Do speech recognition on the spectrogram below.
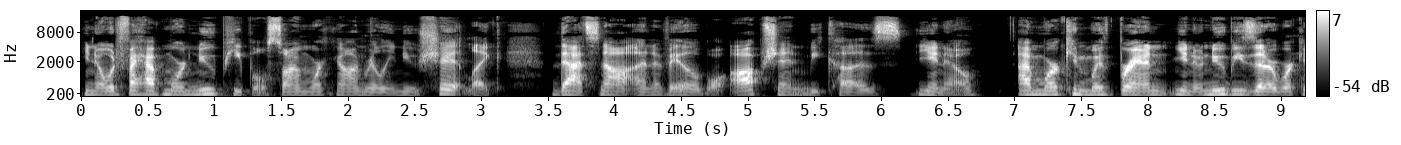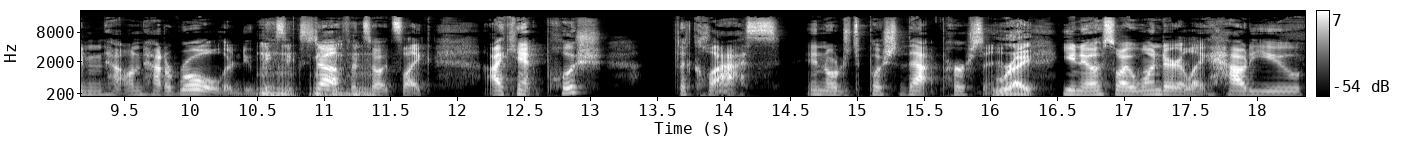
you know, what if I have more new people? So I'm working on really new shit. Like that's not an available option because you know I'm working with brand, you know, newbies that are working on how, to roll or do basic Mhm, stuff. mhm, And so it's like, I can't push the class in order to push that person. Right. You know, so I wonder, like, how do you,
